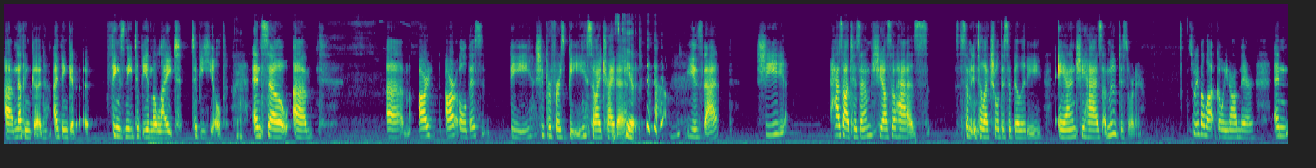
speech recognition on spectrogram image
um, nothing good. I think it uh, things need to be in the light to be healed, yeah. and so um, um, our our oldest B, she prefers B, so I try That's to cute. use that. She has autism. She also has some intellectual disability and she has a mood disorder. So we have a lot going on there. And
